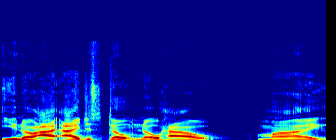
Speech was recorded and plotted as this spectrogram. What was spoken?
you know i i just don't know how my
